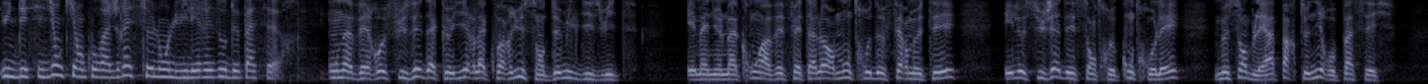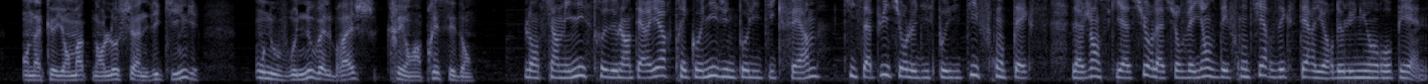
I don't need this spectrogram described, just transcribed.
une décision qui encouragerait selon lui les réseaux de passeurs. On avait refusé d'accueillir l'Aquarius en 2018. Emmanuel Macron avait fait alors montre de fermeté et le sujet des centres contrôlés me semblait appartenir au passé. En accueillant maintenant l'Ocean Viking, on ouvre une nouvelle brèche, créant un précédent. L'ancien ministre de l'Intérieur préconise une politique ferme qui s'appuie sur le dispositif Frontex, l'agence qui assure la surveillance des frontières extérieures de l'Union européenne.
